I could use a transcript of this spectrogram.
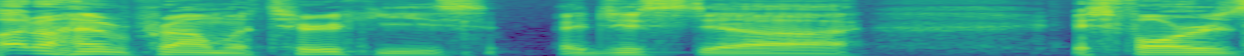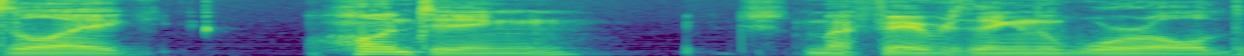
I don't have a problem with turkeys. I just, uh, as far as like hunting, which my favorite thing in the world,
